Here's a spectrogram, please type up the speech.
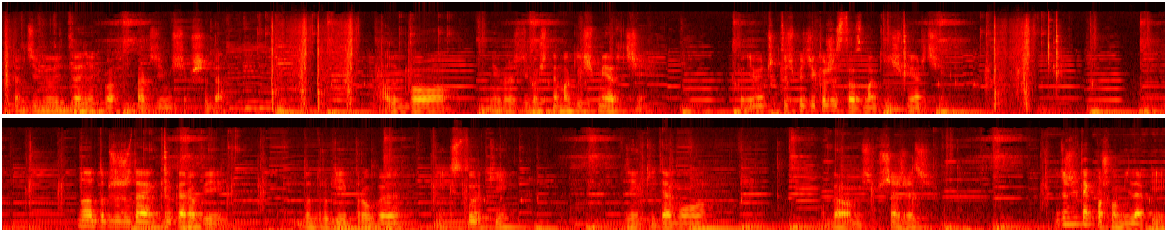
Prawdziwe widzenie chyba bardziej mi się przyda. Albo niewrażliwość na magię śmierci. Tylko nie wiem, czy ktoś będzie korzystał z magii śmierci. No dobrze, że dałem Kilgarowi do drugiej próby miksturki. Dzięki temu udało mi się przeżyć. Chociaż i tak poszło mi lepiej.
